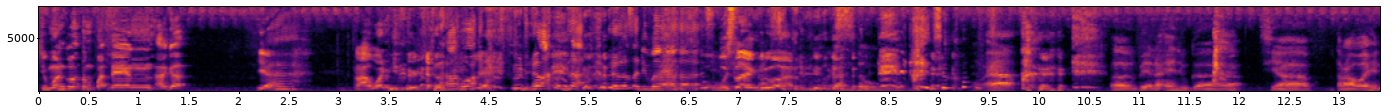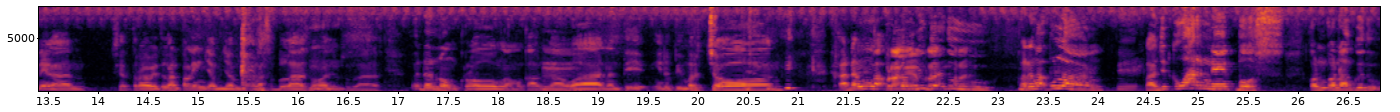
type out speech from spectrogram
Cuman kalau tempatnya yang agak ya rawan gitu kan. Lawan ya, sudah lah udah udah nggak usah dibahas. Bubus lah yang keluar. Tergantung. Pokoknya eh, lebih enaknya juga siap terawih ini kan. Siap terawih itu kan paling jam-jam setengah sebelas, malah jam sebelas. Ada nongkrong sama kawan-kawan, nanti ngidupi mercon. Kadang nggak Perang pulang ya, juga perang, tuh. perang. Kadang nggak pulang. Iya. Lanjut ke warnet, bos. Kawan-kawan aku tuh.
